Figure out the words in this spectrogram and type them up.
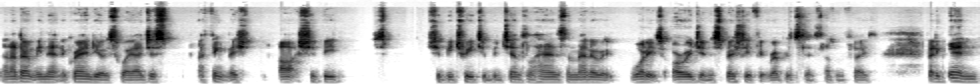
And I don't mean that in a grandiose way. I just I think they sh- art should be should be treated with gentle hands, no matter what its origin, especially if it represents love and faith. But again,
